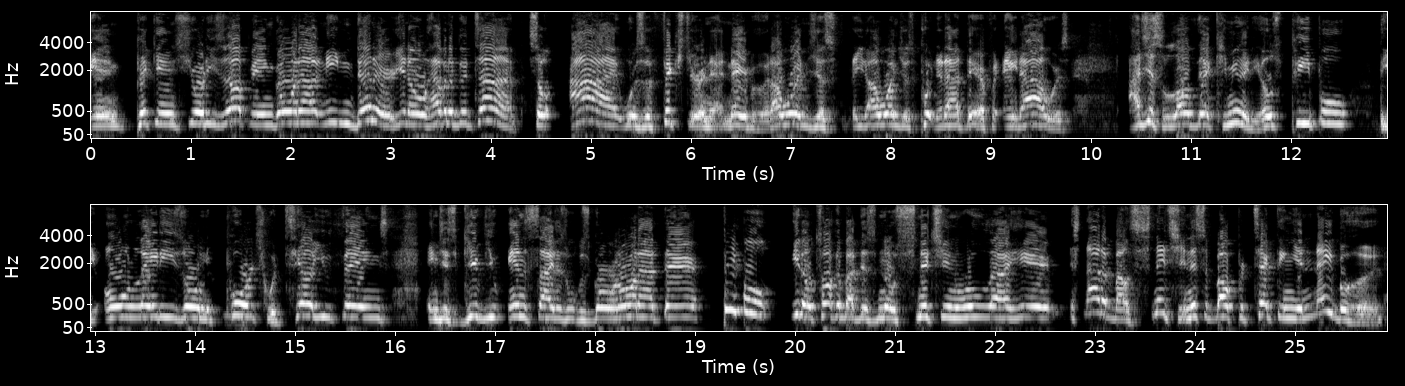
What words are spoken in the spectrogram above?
and picking shorties up and going out and eating dinner, you know, having a good time. So I was a fixture in that neighborhood. I wasn't just, you know, I wasn't just putting it out there for eight hours. I just love that community. Those people, the old ladies on the porch would tell you things and just give you insight as what was going on out there. People, you know, talk about this no snitching rule out here. It's not about snitching, it's about protecting your neighborhood.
